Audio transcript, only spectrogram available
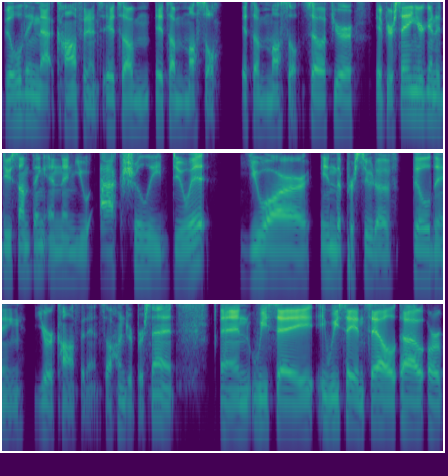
building that confidence. It's a it's a muscle. It's a muscle. So if you're if you're saying you're going to do something and then you actually do it you are in the pursuit of building your confidence 100% and we say we say in sales uh, or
